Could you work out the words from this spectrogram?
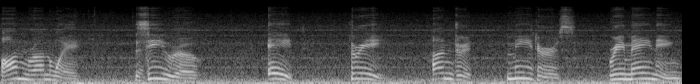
On runway. 0, 8, 300 meters remaining.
